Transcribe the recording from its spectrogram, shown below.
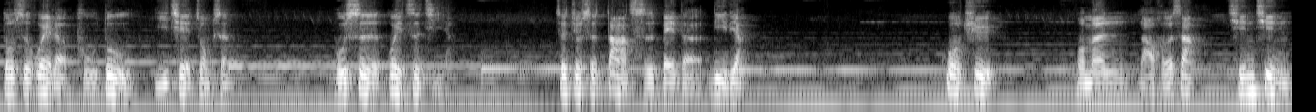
都是为了普度一切众生，不是为自己呀。这就是大慈悲的力量。过去我们老和尚亲近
